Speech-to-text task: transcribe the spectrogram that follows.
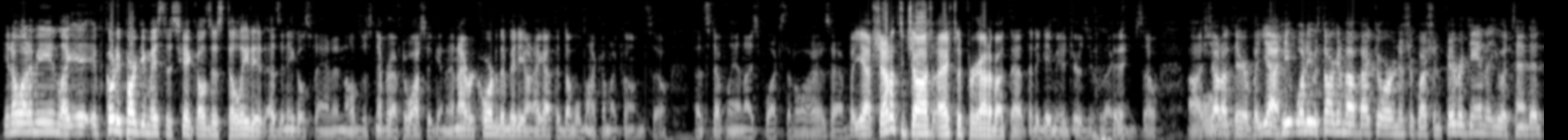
you know what I mean? Like, if Cody Parkey missed this kick, I'll just delete it as an Eagles fan, and I'll just never have to watch it again. And I recorded the video, and I got the double doink on my phone, so that's definitely a nice flex that I'll always have. But yeah, shout out to Josh. I actually forgot about that, that he gave me a jersey for that game. So uh, shout out there. But yeah, he, what he was talking about, back to our initial question, favorite game that you attended.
